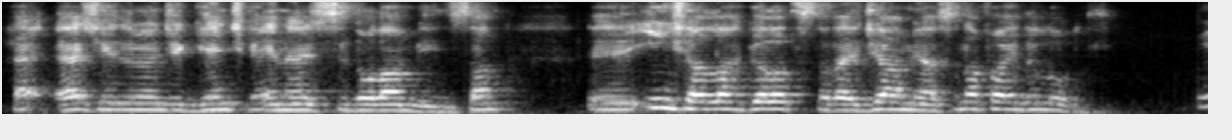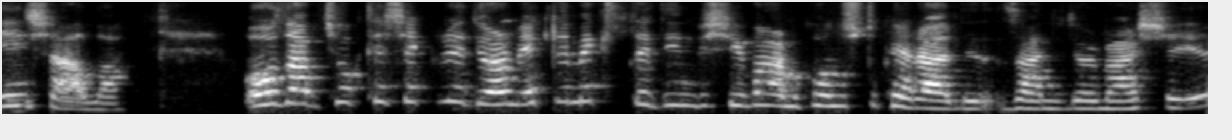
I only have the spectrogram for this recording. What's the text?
Her, her şeyden önce genç ve enerjisi de olan bir insan. E, inşallah Galatasaray camiasına faydalı olur. İnşallah. Oğuz abi çok teşekkür ediyorum. Eklemek istediğin bir şey var mı? Konuştuk herhalde zannediyorum her şeyi.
